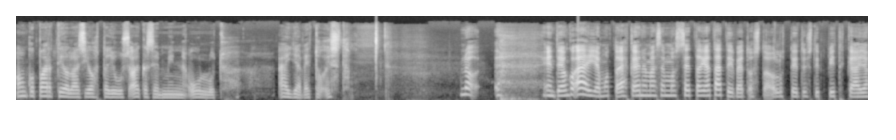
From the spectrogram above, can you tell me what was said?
Onko partiolaisjohtajuus aikaisemmin ollut äijävetoista? No en tiedä onko äijä, mutta ehkä enemmän semmoista setä- ja tätivetosta ollut tietysti pitkään. Ja,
